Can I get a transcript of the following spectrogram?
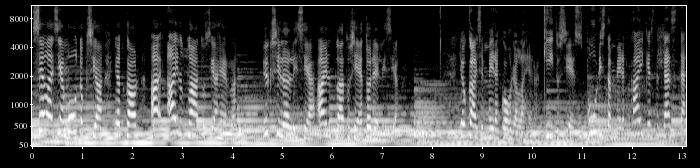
sellaisia muutoksia, jotka on ainutlaatuisia Herra. Yksilöllisiä, ainutlaatuisia ja todellisia. Jokaisen meidän kohdalla Herra. Kiitos Jeesus. Puhdista meidät kaikesta tästä,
